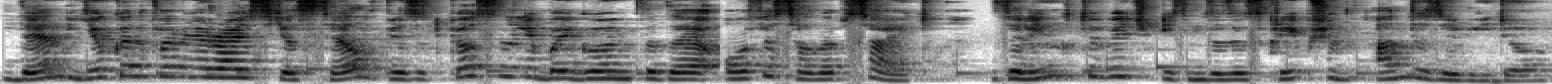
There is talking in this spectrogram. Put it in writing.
Then you can familiarize yourself with it personally by going to their official website, the link to which is in the description under the video.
